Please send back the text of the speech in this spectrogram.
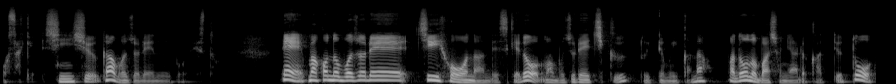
お酒、新酒がボジョレーヌーボーですと。で、まあ、このボジョレー地方なんですけど、まあ、ボジョレー地区と言ってもいいかな。まあ、どの場所にあるかっていうと、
